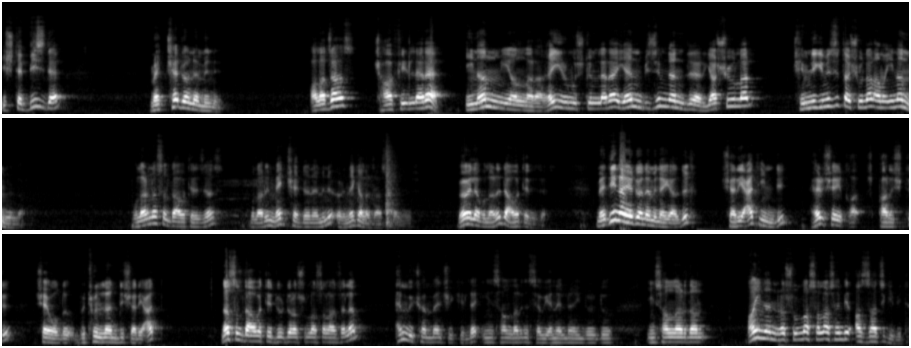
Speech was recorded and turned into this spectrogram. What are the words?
İşte biz de Mekke dönemini alacağız. Kafirlere, inanmayanlara, gayrimüslimlere yen bizimlendiler. Yaşıyorlar, kimliğimizi taşıyorlar ama inanmıyorlar. Bunları nasıl davet edeceğiz? Bunları Mekke dönemini örnek alacağız. Kendimiz. Böyle bunları davet edeceğiz. Medine'ye dönemine geldik. Şeriat indi. Her şey karıştı. Şey oldu, bütünlendi şeriat. نسل دعوت رسول اللہ صلیم انسان رسول اللہ صلیمیر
